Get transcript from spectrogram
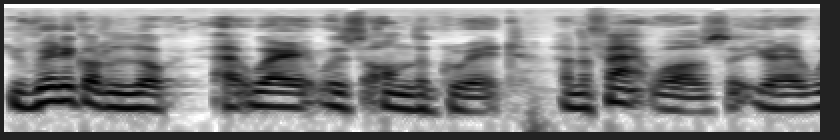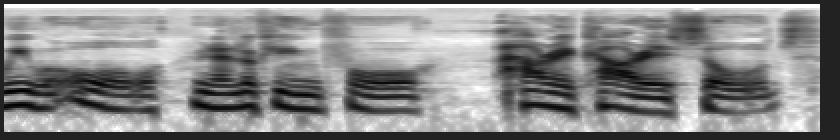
you've really got to look at where it was on the grid. And the fact was that, you know, we were all, you know, looking for Harikari swords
